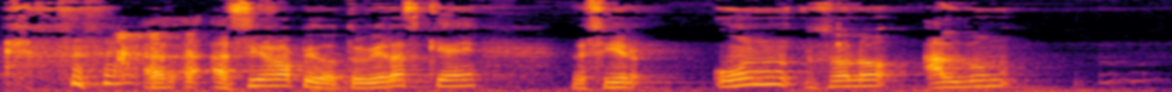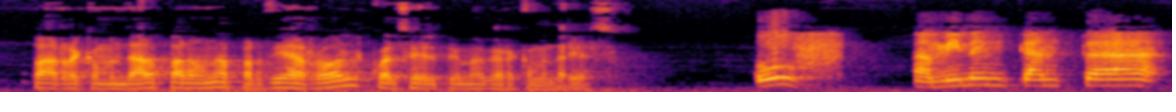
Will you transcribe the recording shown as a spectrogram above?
Así rápido, tuvieras que decir un solo álbum para recomendar para una partida de rol, ¿cuál sería el primero que recomendarías? Uf, a mí me encanta,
